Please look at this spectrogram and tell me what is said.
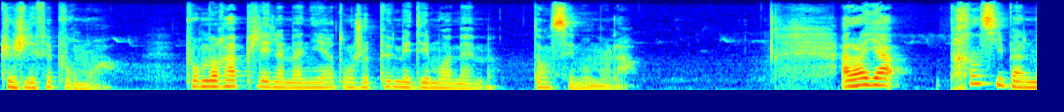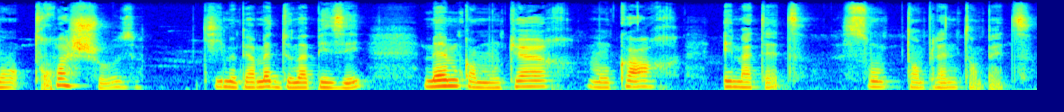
que je l'ai fait pour moi, pour me rappeler la manière dont je peux m'aider moi-même dans ces moments-là. Alors il y a principalement trois choses qui me permettent de m'apaiser, même quand mon cœur, mon corps et ma tête sont en pleine tempête.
